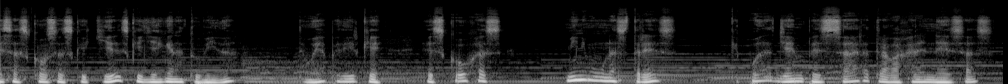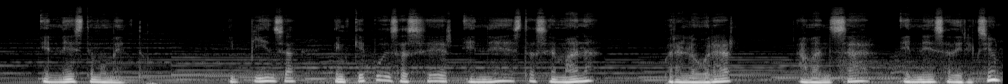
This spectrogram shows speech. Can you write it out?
Esas cosas que quieres que lleguen a tu vida, te voy a pedir que escojas mínimo unas tres que puedas ya empezar a trabajar en esas en este momento. Y piensa en qué puedes hacer en esta semana para lograr avanzar en esa dirección.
